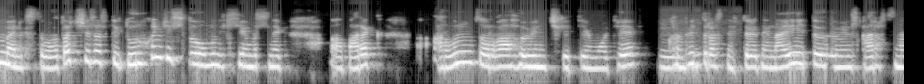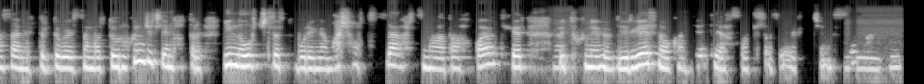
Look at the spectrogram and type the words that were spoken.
байна гэсэн. Одоо жишээлбэл 4 жилийн өмнө гэх юм бол нэг бараг 16% ч гэдэг юм уу тий компьютероос нэвтрээд нэг 80% нь л гар утаснасаа нэвтрдэг байсан бол 4 жилийн дотор энэ өөрчлөлт бүр ингээ маш хурцтай гарсан байгаа байхгүй юу. Тэгэхээр би түүхний хувьд эргээл нөгөө контентын асуудал бас яригдчихээн гэсэн.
